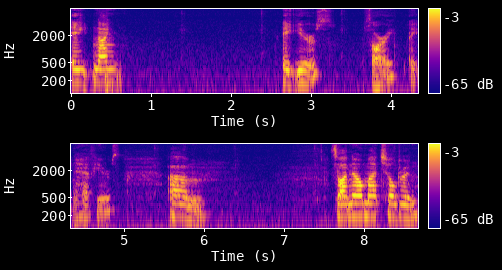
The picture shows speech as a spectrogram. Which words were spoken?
eight, nine, eight years. Sorry, eight and a half years. Um, so I know my children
